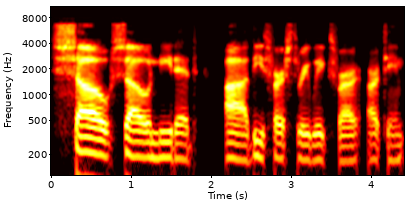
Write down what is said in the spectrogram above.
so so needed uh, these first three weeks for our, our team.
